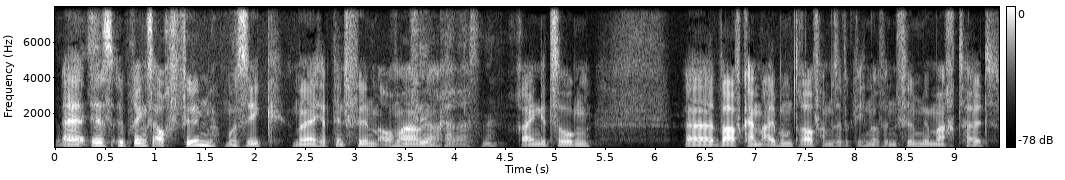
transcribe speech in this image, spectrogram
Wer Äh, weiß. ist übrigens auch Filmmusik. Ne? Ich habe den Film auch mal Filmkaras, ne? reingezogen. Äh, war auf keinem Album drauf, haben sie wirklich nur für den Film gemacht. Halt,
